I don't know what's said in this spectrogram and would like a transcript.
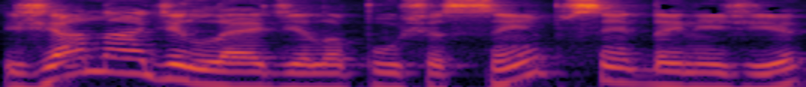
Já na de LED ela puxa 100% da energia,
